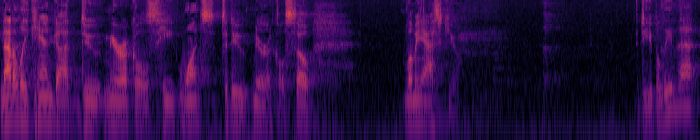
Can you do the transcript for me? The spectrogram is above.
Not only can God do miracles, He wants to do miracles. So let me ask you do you believe that?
